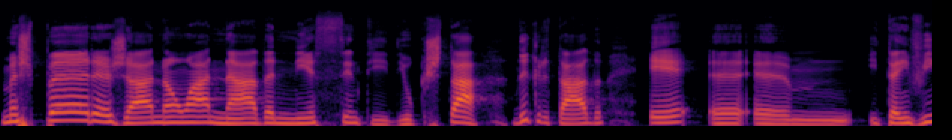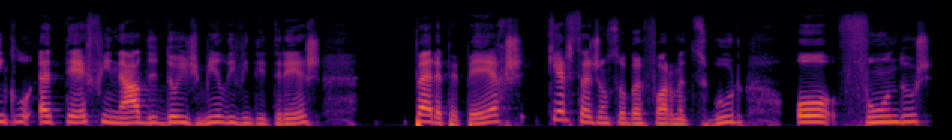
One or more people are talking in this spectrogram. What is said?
mas para já não há nada nesse sentido. E o que está decretado é uh, eh, um, ehm, e tem vínculo até final de 2023 para PPRs, quer sejam sob a forma de seguro ou fundos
